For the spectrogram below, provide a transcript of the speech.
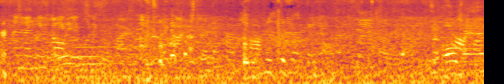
and then you go, you want to go viral. It's an old man.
